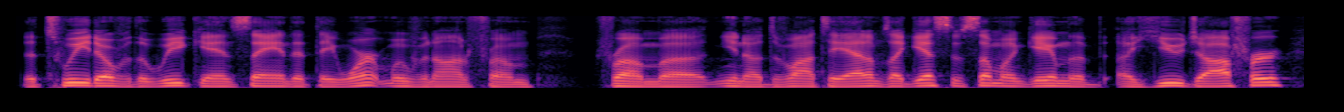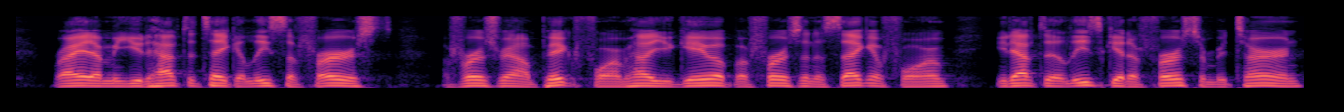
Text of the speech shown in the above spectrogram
the tweet over the weekend saying that they weren't moving on from from uh, you know Davante Adams. I guess if someone gave him a, a, huge offer, right? I mean, you'd have to take at least a first, a first round pick for him. Hell, you gave up a first and a second for him. You'd have to at least get a first in return.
